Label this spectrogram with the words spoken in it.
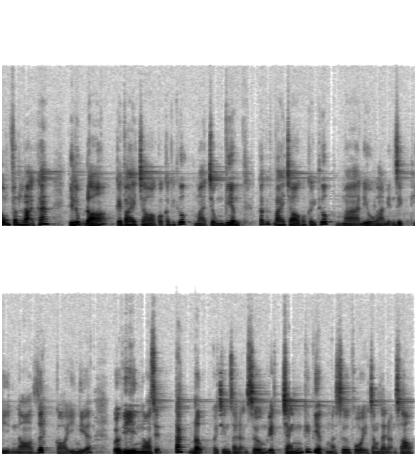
không phân loại khác, thì lúc đó cái vai trò của các cái thuốc mà chống viêm, các cái vai trò của các cái thuốc mà điều hòa miễn dịch thì nó rất có ý nghĩa. Bởi vì nó sẽ tác động ở trên giai đoạn sớm để tránh cái việc mà sơ phổi trong giai đoạn sau.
